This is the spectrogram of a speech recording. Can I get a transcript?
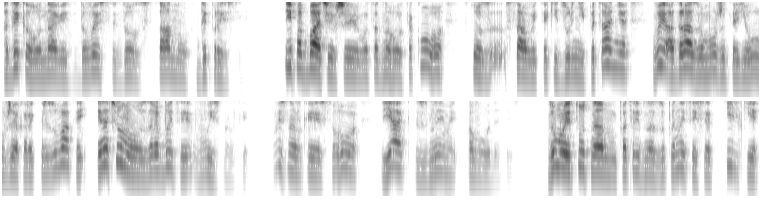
а декого навіть довести до стану депресії. І побачивши от одного такого, хто ставить такі дурні питання, ви одразу можете його вже характеризувати і на цьому зробити висновки. Висновки з того, як з ними поводитись. Думаю, тут нам потрібно зупинитися тільки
